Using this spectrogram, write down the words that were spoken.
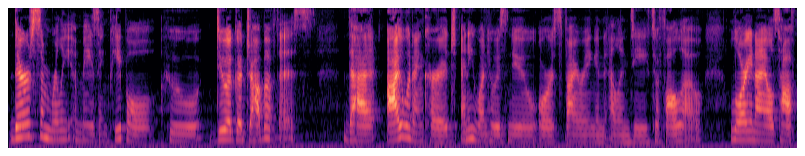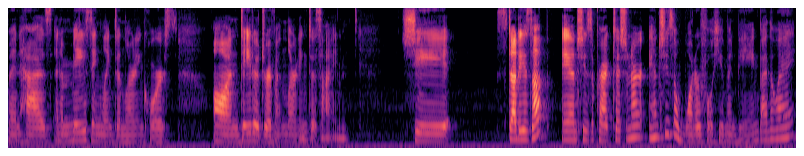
There's some really amazing people who do a good job of this that I would encourage anyone who is new or aspiring in L&D to follow. Lori Niles Hofmann has an amazing LinkedIn learning course on data-driven learning design. She studies up and she's a practitioner and she's a wonderful human being by the way.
